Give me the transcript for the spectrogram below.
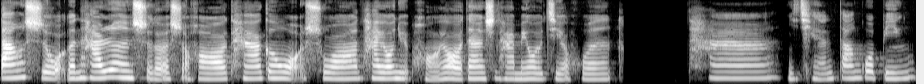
当时我跟他认识的时候，他跟我说他有女朋友，但是他没有结婚。他以前当过兵，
